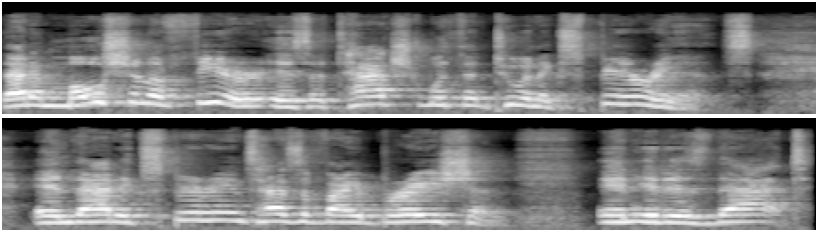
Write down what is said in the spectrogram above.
That emotion of fear is attached with it to an experience. And that experience has a vibration. And it is that,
